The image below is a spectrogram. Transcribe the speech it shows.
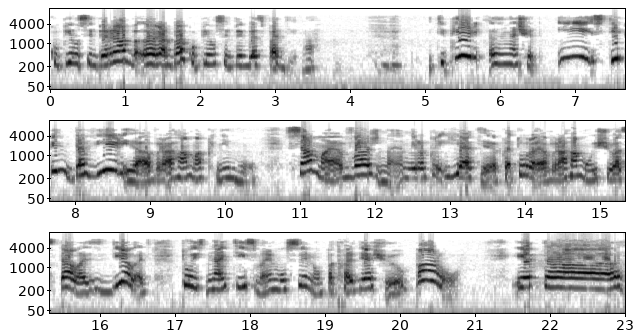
Купил себе раб, раба, купил себе господина. Теперь, э, значит, и степень доверия Авраама к нему. Самое важное мероприятие, которое Аврааму еще осталось сделать, то есть найти своему сыну подходящую пару, это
